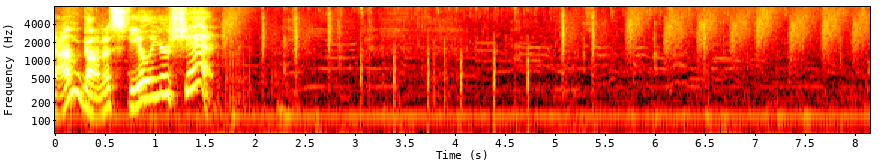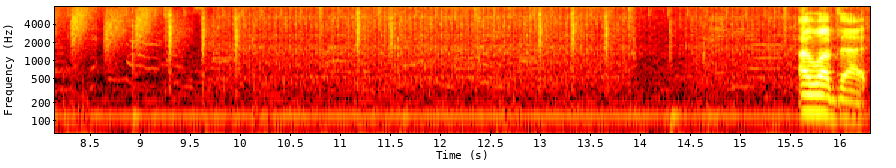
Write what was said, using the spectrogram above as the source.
I'm gonna steal your shit! I love that.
